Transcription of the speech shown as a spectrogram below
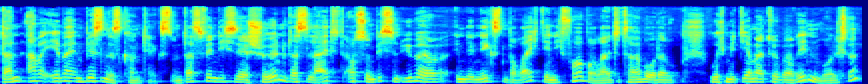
dann aber immer im Business-Kontext. Und das finde ich sehr schön. Und das leitet auch so ein bisschen über in den nächsten Bereich, den ich vorbereitet habe oder wo ich mit dir mal drüber reden wollte.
